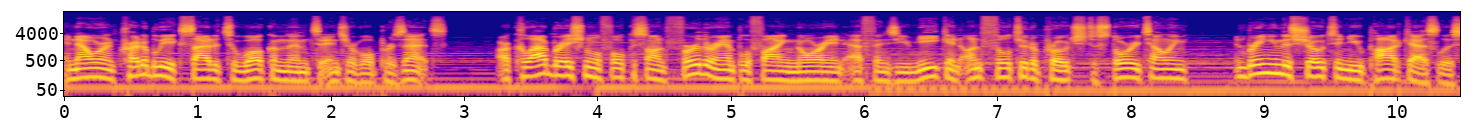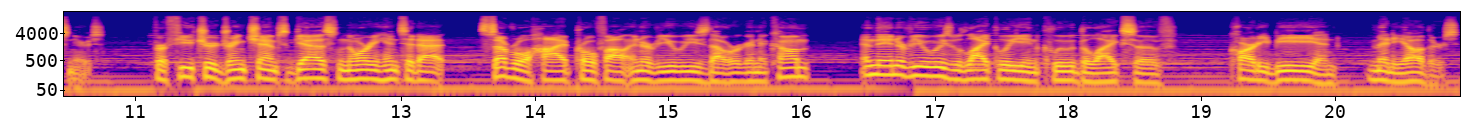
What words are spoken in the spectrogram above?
and now we're incredibly excited to welcome them to Interval Presents. Our collaboration will focus on further amplifying Nori and Effin's unique and unfiltered approach to storytelling and bringing the show to new podcast listeners. For future Drink Champs guests, Nori hinted at several high profile interviewees that were going to come, and the interviewees would likely include the likes of Cardi B and many others.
